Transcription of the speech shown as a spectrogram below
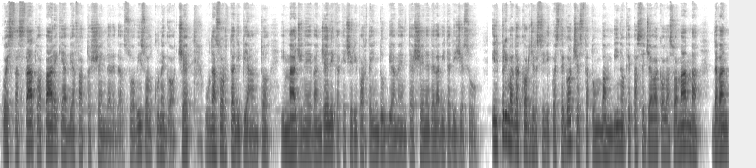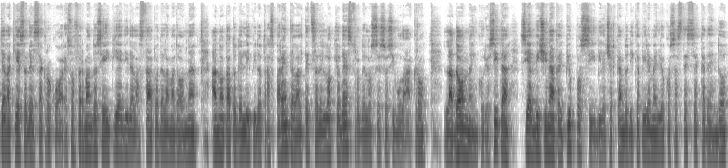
questa statua pare che abbia fatto scendere dal suo viso alcune gocce, una sorta di pianto, immagine evangelica che ci riporta indubbiamente a scene della vita di Gesù. Il primo ad accorgersi di queste gocce è stato un bambino che passeggiava con la sua mamma davanti alla chiesa del Sacro Cuore, soffermandosi ai piedi della statua della Madonna. Ha notato del liquido trasparente all'altezza dell'occhio destro dello stesso simulacro. La donna, incuriosita, si è avvicinata il più possibile, cercando di capire meglio cosa stesse accadendo.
